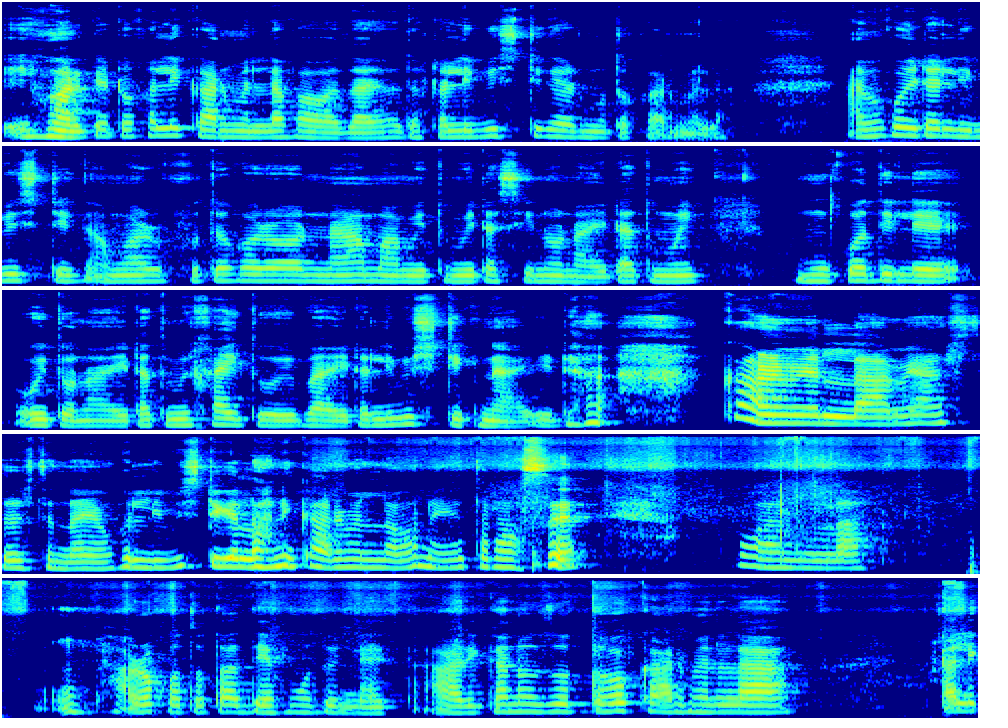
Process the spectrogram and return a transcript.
এই- মার্কেটও খালি কারমেল্লা পাওয়া যায়। একটা লিপস্টিকের মতো কারমেল্লা। আমি কই এটা লিপস্টিক? আমার ফুতে করো নাম আমি তুমি এটা চিনো না। এটা তুমি মুখও দিলে ওইতো না, এটা তুমি খাইতে বা এটা লিপস্টিক না, এটা কারমেল্লা আমি আস্তে আস্তে নাই আমাকে লিপস্টিকের লানি কারমেল্লা মানে তোর আছে। আল্লাহ আরও কতটা দেখমু দুনিয়ায় আর এখানেও যত কারমেল্লা খালি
